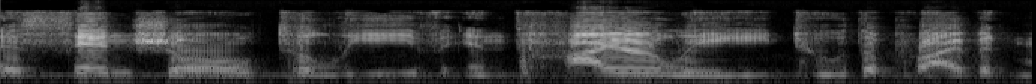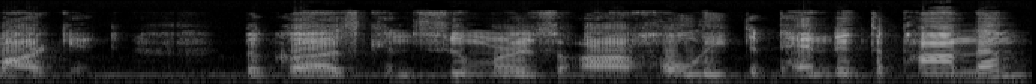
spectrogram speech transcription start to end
essential to leave entirely to the private market because consumers are wholly dependent upon them.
